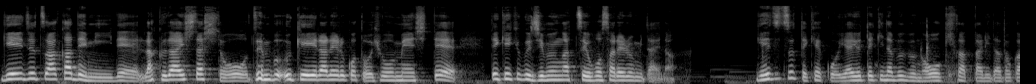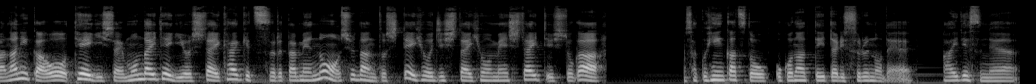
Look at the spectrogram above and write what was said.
芸術アカデミーで落第した人を全部受け入れられることを表明して、で、結局自分が追放されるみたいな。芸術って結構揶揄的な部分が大きかったりだとか何かを定義したい問題定義をしたい解決するための手段として表示したい表明したいっていう人が作品活動を行っていたりするので深いですね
